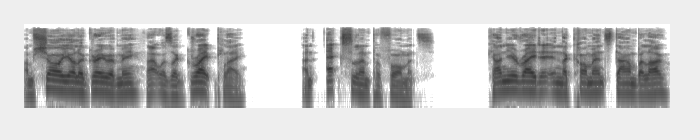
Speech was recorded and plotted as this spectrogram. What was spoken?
I'm sure you'll agree with me, that was a great play. An excellent performance. Can you rate it in the comments down below?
